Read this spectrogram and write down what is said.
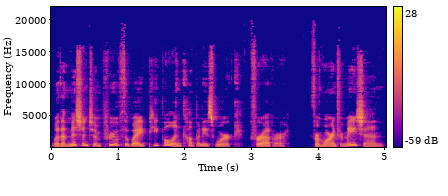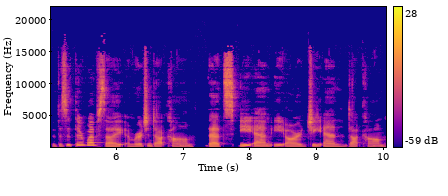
with a mission to improve the way people and companies work forever. For more information, visit their website, emergn.com. That's E M E R G N.com.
